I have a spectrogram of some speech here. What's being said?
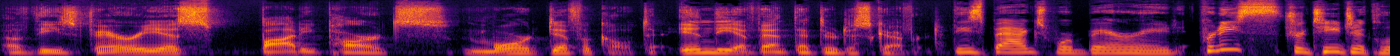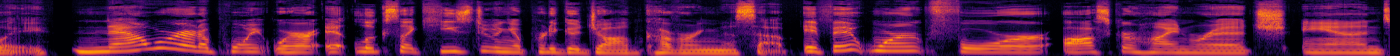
of these various body parts more difficult in the event that they're discovered. These bags were buried pretty strategically. Now we're at a point where it looks like he's doing a pretty good job covering this up. If it weren't for Oscar Heinrich and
